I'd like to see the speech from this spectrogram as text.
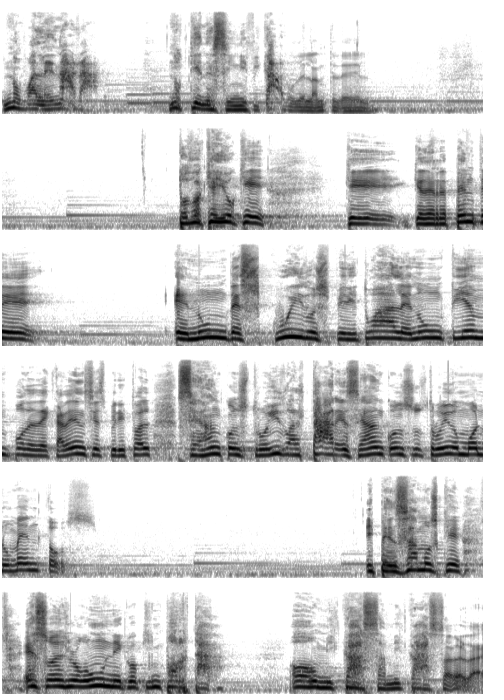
no vale nada, no tiene significado delante de Él todo aquello que, que, de repente en un descuido espiritual, en un tiempo de decadencia espiritual, se han construido altares, se han construido monumentos. Y pensamos que eso es lo único que importa. Oh, mi casa, mi casa, ¿verdad?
